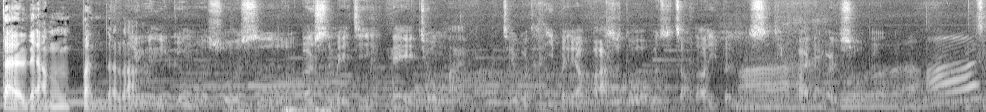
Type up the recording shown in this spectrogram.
带两本的啦。因为你跟我说是二十美金以内就买嘛，结果他一本要八十多，我只找到一本十几块的二手的，只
